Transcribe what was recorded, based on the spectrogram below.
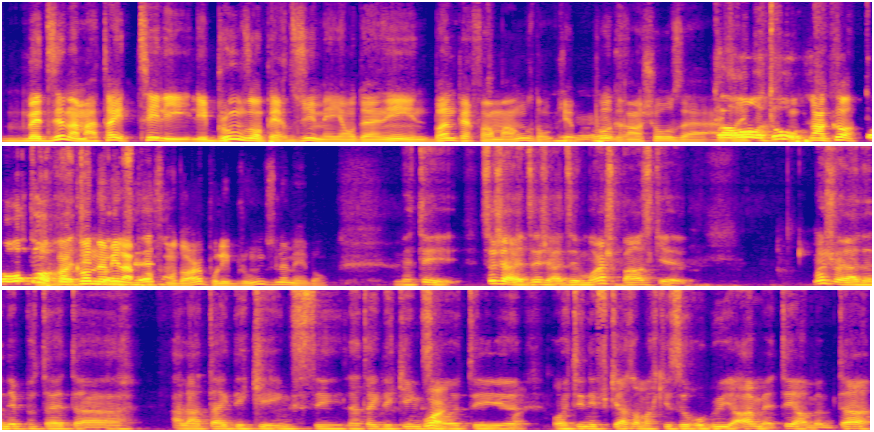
me dis dans ma tête. Les, les Bruins ont perdu, mais ils ont donné une bonne performance, donc il n'y a pas mhm. grand-chose à, Toronto, On peut encore, Toronto on peut encore nommer la profondeur pour les Bruins, là, mais bon. Mais tu ça, j'allais dire, j'allais dire, moi, je pense que. Moi, je vais la donner peut-être à, à l'attaque des Kings. L'attaque des Kings ont, été, ont été inefficaces, ont marqué zéro but hier, mais en même temps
